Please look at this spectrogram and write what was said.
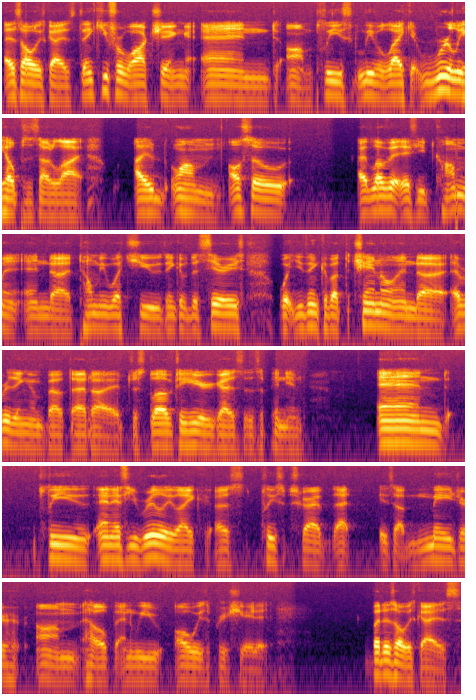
as always, guys, thank you for watching, and um, please leave a like. It really helps us out a lot. I um also I'd love it if you'd comment and uh, tell me what you think of the series, what you think about the channel, and uh, everything about that. I'd just love to hear your guys' opinion. And please, and if you really like us, please subscribe. That is a major um, help, and we always appreciate it. But as always, guys,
